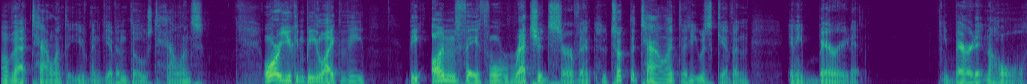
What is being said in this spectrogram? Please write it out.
of that talent that you've been given, those talents, or you can be like the the unfaithful, wretched servant who took the talent that he was given and he buried it. He buried it in a hole.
